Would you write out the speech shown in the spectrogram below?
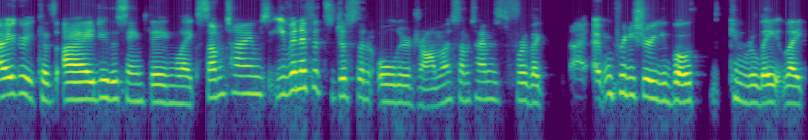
I agree because I do the same thing. Like sometimes, even if it's just an older drama, sometimes for like, I, I'm pretty sure you both can relate. Like,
